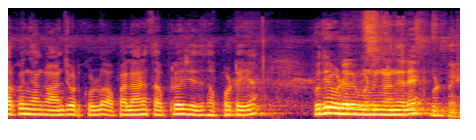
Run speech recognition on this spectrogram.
ആർക്കും ഞാൻ കാണിച്ചു കൊടുക്കുള്ളൂ. അപ്പോൾ എല്ലാവരും സബ്സ്ക്രൈബ് ചെയ്ത് സപ്പോർട്ട് ചെയ്യുക. പുതിയ വീഡിയോയിൽ വീണ്ടും കാണുന്നവരെ ഗുഡ് ബൈ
